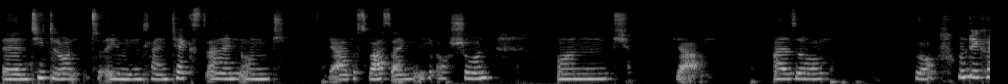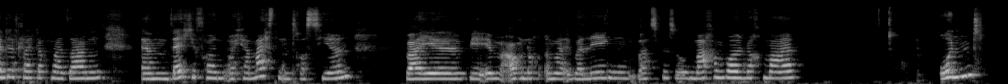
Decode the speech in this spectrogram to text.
äh, einen Titel und eben einen kleinen Text ein. Und ja, das war es eigentlich auch schon. Und ja, also ja. Und ihr könnt ja vielleicht auch mal sagen, ähm, welche Folgen euch am meisten interessieren weil wir eben auch noch immer überlegen, was wir so machen wollen nochmal. Und,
